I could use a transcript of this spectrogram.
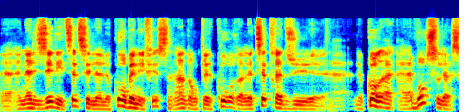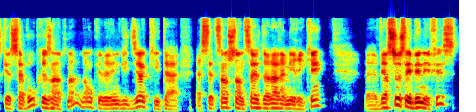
analyser les titres, c'est le, cours-bénéfice. Hein. donc, le cours, le titre du... le cours à, la bourse, ce que ça vaut présentement. Donc, le NVIDIA qui est à, à 776 américains versus les bénéfices.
